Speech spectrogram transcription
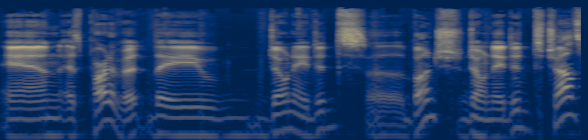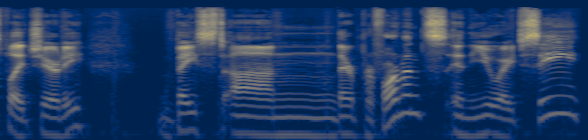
and as part of it, they donated a bunch donated to Child's Play charity based on their performance in the UHC.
